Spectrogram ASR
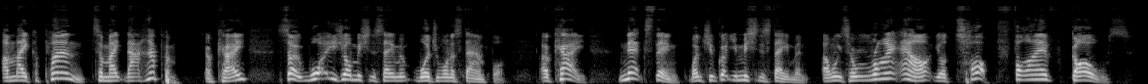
and make a plan to make that happen, okay? So, what is your mission statement? What do you want to stand for? Okay, next thing, once you've got your mission statement, I want you to write out your top five goals.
